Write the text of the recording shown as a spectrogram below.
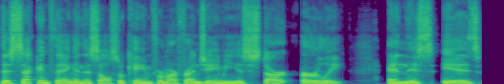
The second thing, and this also came from our friend Jamie, is start early. And this is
